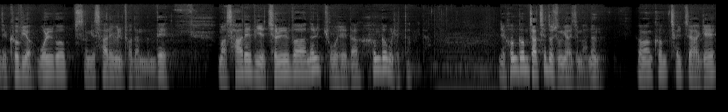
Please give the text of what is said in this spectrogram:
이제 급여, 월급성의 사례비를 받았는데 아마 사례비의 절반을 교회에다 헌금을 했답니다. 이제 헌금 자체도 중요하지만은 그만큼 철저하게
